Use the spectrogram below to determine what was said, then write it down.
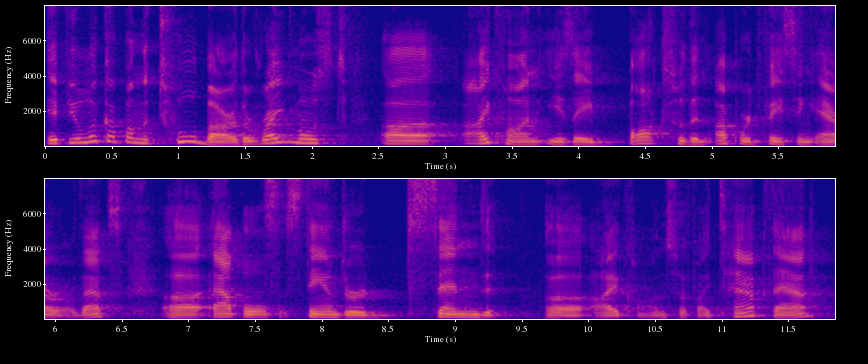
If you look up on the toolbar, the rightmost uh, icon is a box with an upward facing arrow. That's uh, Apple's standard send icon. So if I tap that,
